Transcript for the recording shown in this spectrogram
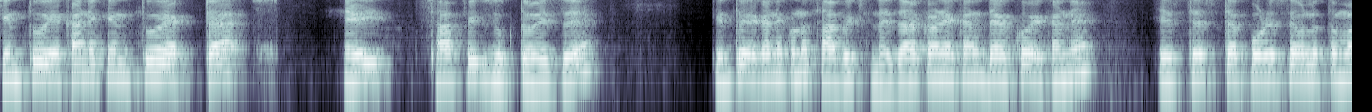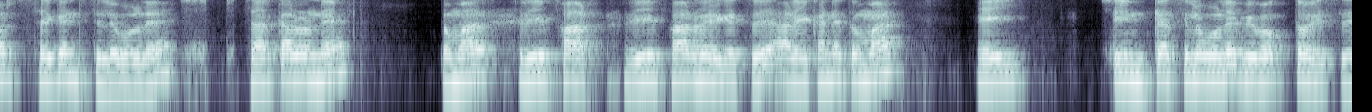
কিন্তু এখানে কিন্তু একটা এই সাফিক্স যুক্ত হয়েছে, কিন্তু এখানে কোনো সাফিক্স নেই। যার কারণে এখানে দেখো, এখানে স্টেজটা পড়েছে হলো তোমার সেকেন্ড সিলেবলে যার কারণে তোমার রিফার রিফার হয়ে গেছে। আর এখানে তোমার এই তিনটা সিলেবলে বিভক্ত হয়েছে।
